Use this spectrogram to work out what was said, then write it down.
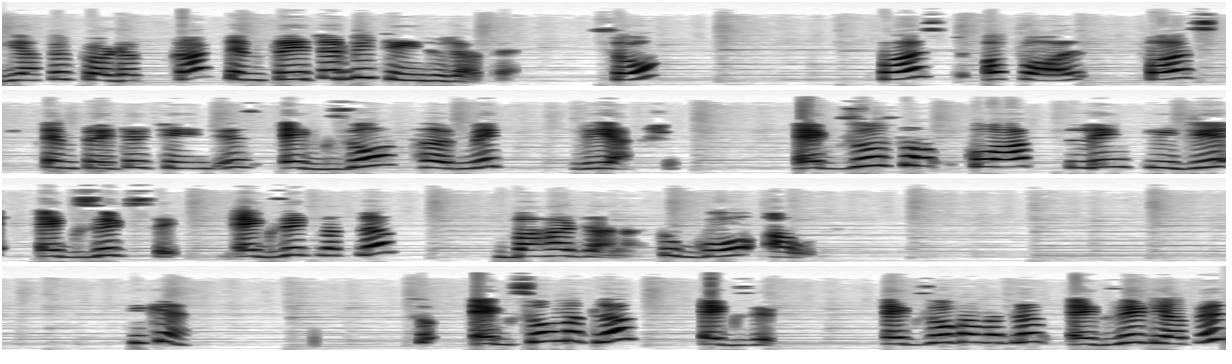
या फिर प्रोडक्ट का टेम्परेचर भी चेंज हो जाता है। So first of all first temperature change is exothermic reaction exo को आप लिंक कीजिए एग्जिट से। एग्जिट मतलब बाहर जाना टू गो आउट ठीक है? सो एक्सो मतलब एग्जिट एक्सो का मतलब एग्जिट या फिर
